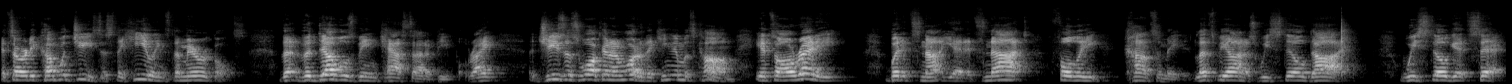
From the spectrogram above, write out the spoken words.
It's already come with Jesus, the healings, the miracles, the, the devils being cast out of people, right? Jesus walking on water, the kingdom has come. It's already but it's not yet. It's not fully consummated. Let's be honest, we still die. We still get sick.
